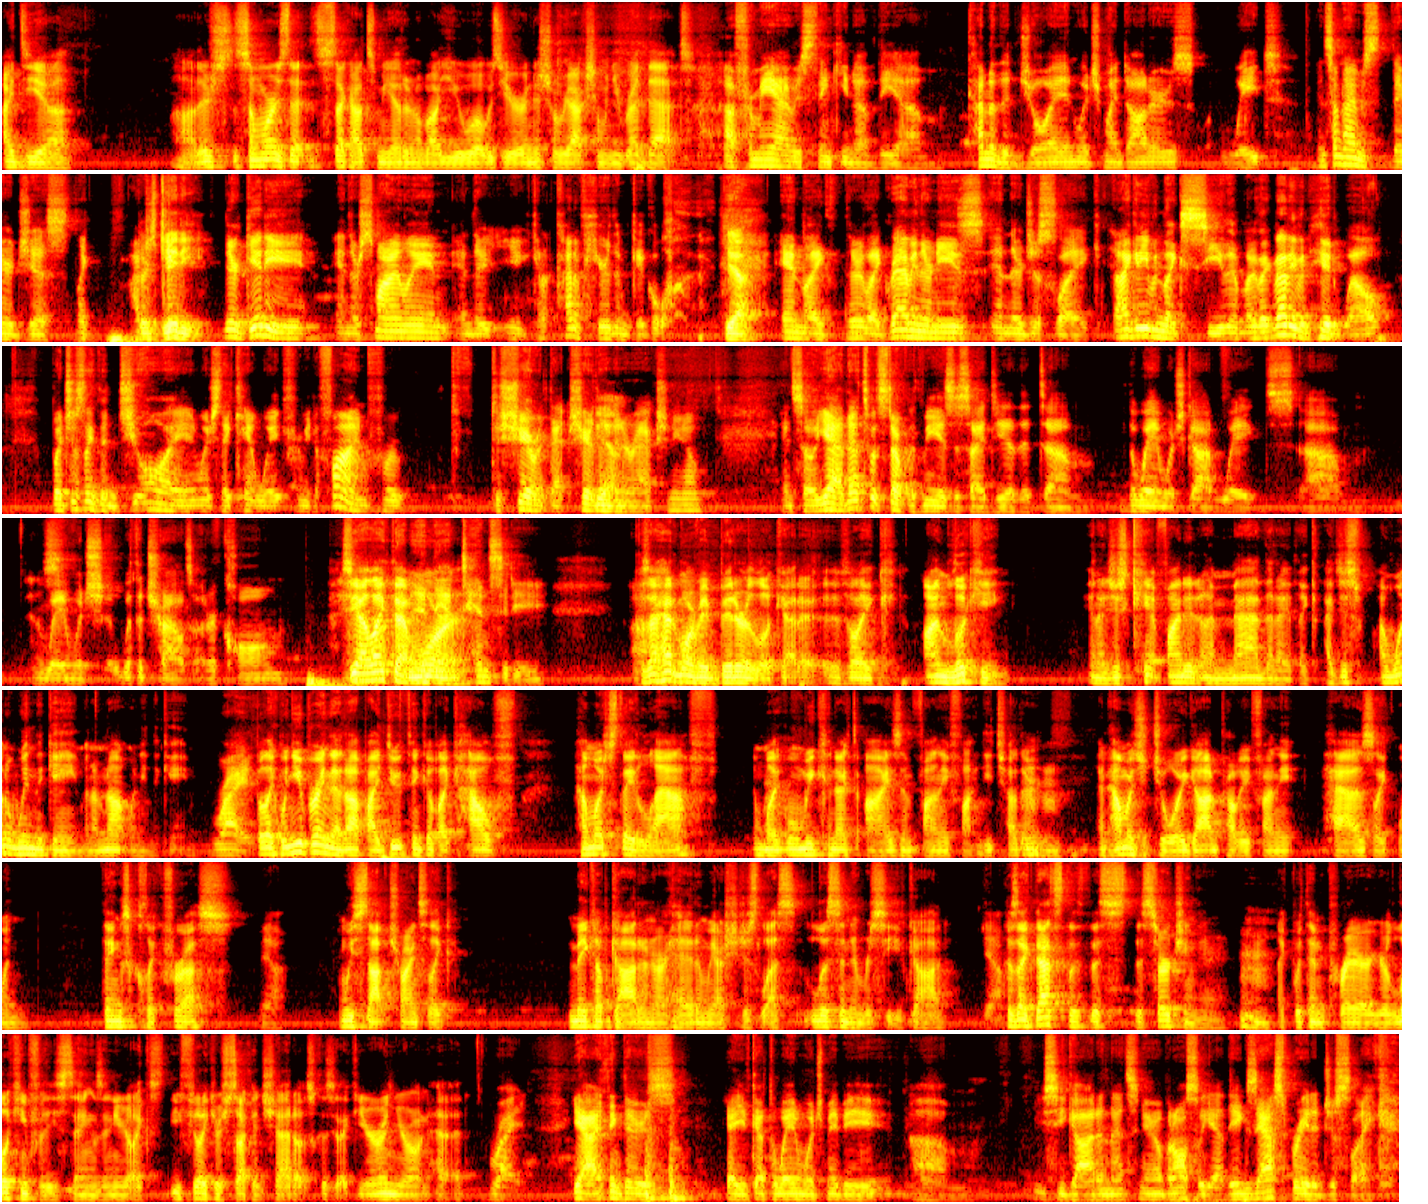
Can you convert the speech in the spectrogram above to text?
idea. Uh, there's some words that stuck out to me. I don't know about you. What was your initial reaction when you read that? Uh, for me, I was thinking of the um, kind of the joy in which my daughters wait, and sometimes they're just like I They're just giddy. they're giddy and they're smiling, and they you can kind of hear them giggle, Yeah. and like they're like grabbing their knees, and they're just like, and I can even like see them like like not even hid well, but just like the joy in which they can't wait for me to find for to share with that share that Yeah. interaction, you know. And so yeah, that's what stuck with me is this idea that um, the way in which God waits. Um, and the way in which, with a child's utter calm, See, I like that and the more. intensity. because I had more of a bitter look at it. It's like I'm looking, and I just can't find it, and I'm mad that I like. I just I want to win the game, and I'm not winning the game. right. But like when you bring that up, I do think of like how how much they laugh, and like when we connect eyes and finally find each other, Mhm. and how much joy God probably finally has, like when things click for us. Yeah. and we stop trying to like make up God in our head and we actually just less listen and receive God. Yeah. Because like that's the, the the searching there. Mhm. Like within prayer, you're looking for these things and you're like you feel like you're stuck in shadows because like you're in your own head. Right. Yeah, I think there's yeah, you've got the way in which maybe um, you see God in that scenario, but also yeah, the exasperated, just like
